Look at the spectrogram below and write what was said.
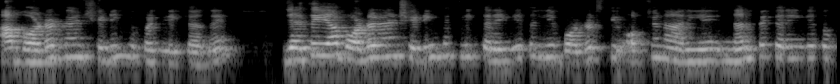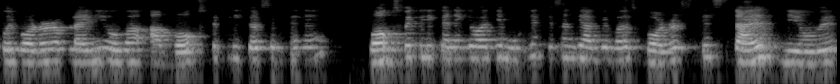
आप बॉर्डर्स एंड शेडिंग के ऊपर क्लिक कर दें जैसे ही आप बॉर्डर एंड शेडिंग पे क्लिक करेंगे तो ये बॉर्डर्स की ऑप्शन आ रही है। नन पे करेंगे तो कोई बॉर्डर अप्लाई नहीं होगा। आप बॉक्स पे क्लिक कर सकते हैं। बॉक्स पे क्लिक करने के बाद ये मुख्य किस्म के आपके पास बॉर्डर्स के स्टाइल्स दिए हुए हैं।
